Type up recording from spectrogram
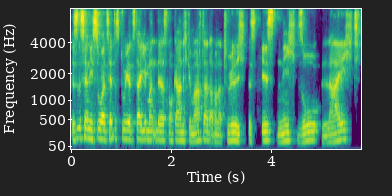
es ist ja nicht so, als hättest du jetzt da jemanden, der es noch gar nicht gemacht hat, aber natürlich, es ist nicht so leicht,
